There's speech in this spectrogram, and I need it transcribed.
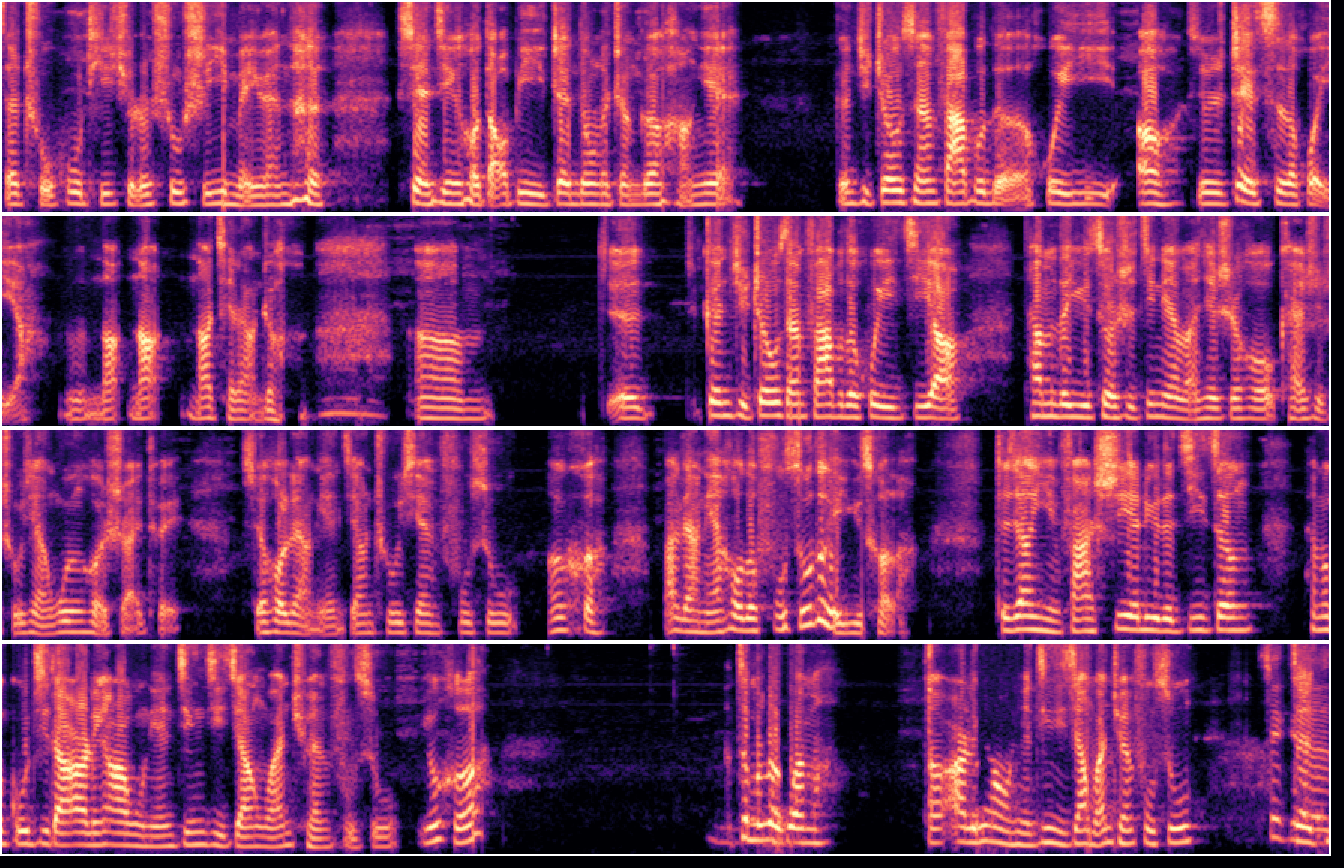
在储户提取了数十亿美元的。现金后倒闭，震动了整个行业。根据周三发布的会议，哦，就是这次的会议啊嗯，那那那前两周，嗯，呃，根据周三发布的会议纪要，他们的预测是今年晚些时候开始出现温和衰退，随后两年将出现复苏。哦呵，把两年后的复苏都给预测了，这将引发失业率的激增。他们估计到二零二五年经济将完全复苏。哟呵，这么乐观吗？到二零二五年，经济将完全复苏。这个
